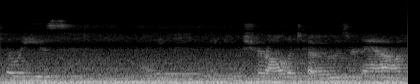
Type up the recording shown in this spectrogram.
Achilles, making sure all the toes are down.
